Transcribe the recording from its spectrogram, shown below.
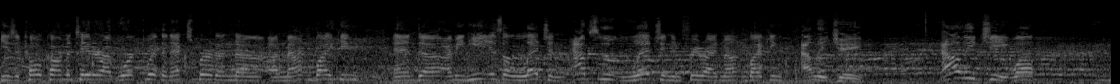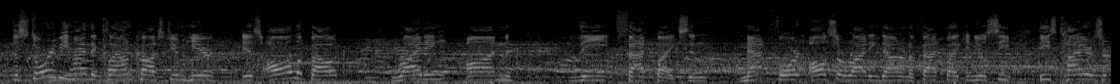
he's a co-commentator I've worked with, an expert on, uh, on mountain biking. And, uh, I mean, he is a legend, absolute legend in freeride mountain biking. Ali G. Ali G. Well, the story behind the clown costume here is all about riding on the fat bikes. And Matt Ford also riding down on a fat bike. And you'll see these tires are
